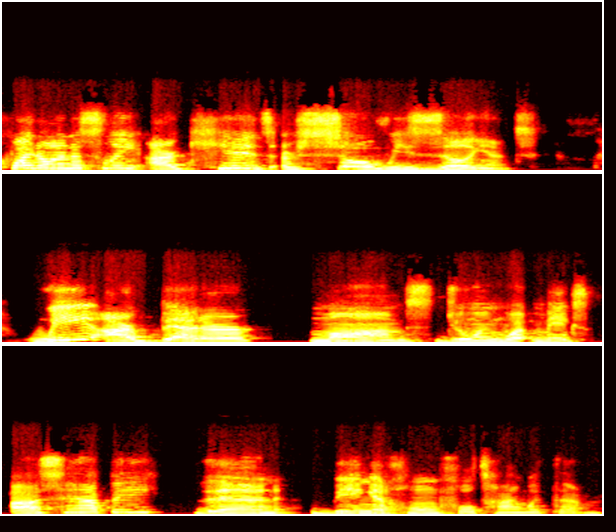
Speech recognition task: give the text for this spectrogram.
quite honestly, our kids are so resilient. We are better moms doing what makes us happy than being at home full time with them.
